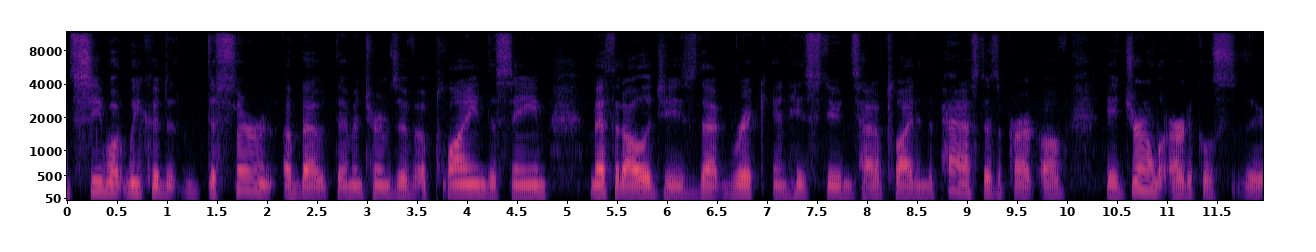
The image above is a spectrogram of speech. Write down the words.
see what we could discern about them in terms of applying the same methodologies that Rick and his students had applied in the past as a part of a journal articles uh,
